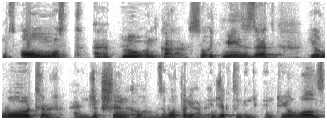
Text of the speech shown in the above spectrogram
is almost uh, blue in color. So it means that your water injection or the water you are injecting in, into your wells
